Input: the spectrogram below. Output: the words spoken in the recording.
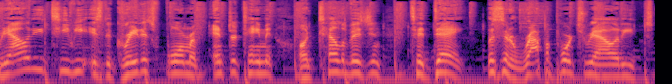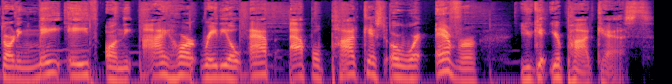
Reality TV is the greatest form of entertainment on television today. Listen to Rapaport's Reality starting May 8th on the iHeartRadio app, Apple Podcast, or wherever you get your podcasts.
